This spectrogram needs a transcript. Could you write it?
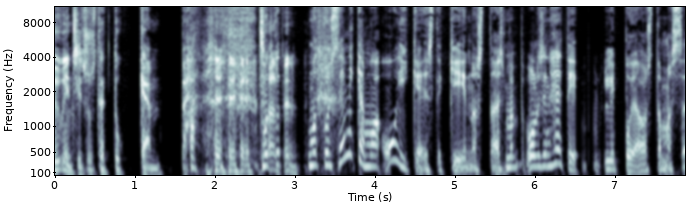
hyvin sisustettu kämppä. Mutta kun, mut kun se, mikä mua oikeasti kiinnostaisi, mä olisin heti lippuja ostamassa,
